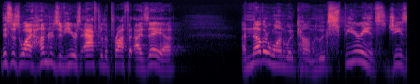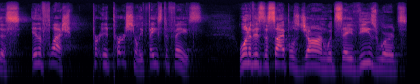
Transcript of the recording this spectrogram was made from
This is why hundreds of years after the prophet Isaiah, another one would come who experienced Jesus in the flesh, personally, face to face. One of his disciples, John, would say these words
